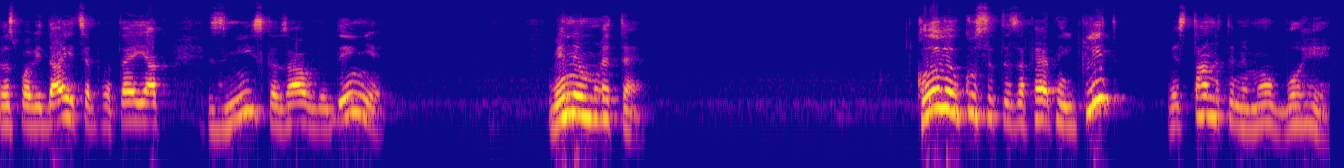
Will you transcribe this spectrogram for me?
розповідається про те, як Змій сказав людині, ви не вмрете. Коли ви вкусите запретний плід, ви станете немов боги.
